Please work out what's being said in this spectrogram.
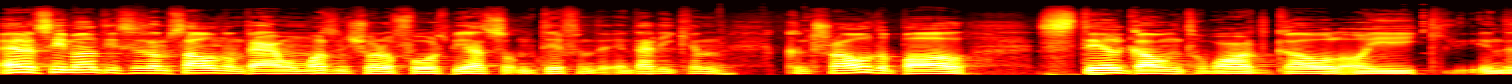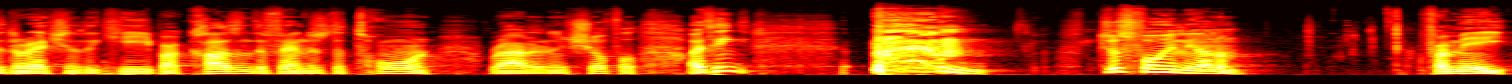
NFC Monty says, I'm sold on Darwin. Wasn't sure if Forsby has something different in that he can control the ball still going towards goal, i.e., in the direction of the keeper, causing defenders to turn rather than shuffle. I think, just finally on him, for me,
